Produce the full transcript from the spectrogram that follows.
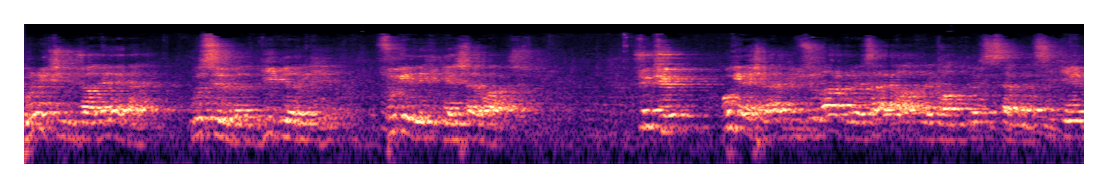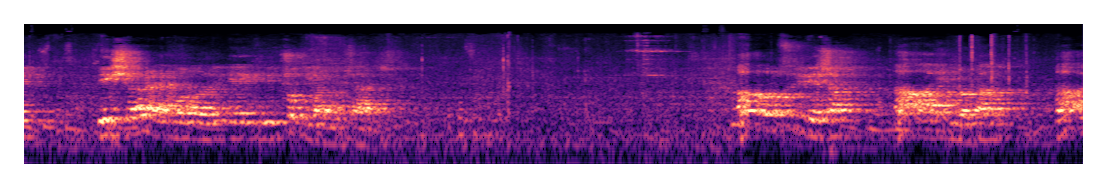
bunun için mücadele eden Mısır'da, Libya'daki, Suriye'deki gençler vardır. Çünkü bu gençler yüzyıllardır esaret altında kaldıkları sistemden silkeleyip değişime öğrenen olmaları gerektiğini çok iyi anlamışlardır. Daha olumsuz bir yaşam, daha adil bir ortam, daha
